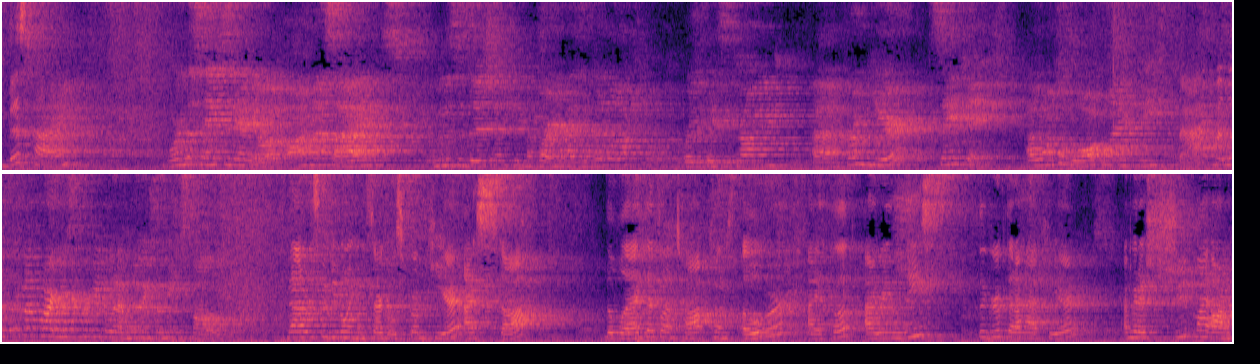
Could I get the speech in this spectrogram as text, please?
This time, we're in the same scenario. I'm on my side. I'm in this position. My partner has a headlock or the face is coming. Uh, from here, same thing. I want to walk my feet back, but let's say my partner's privy to what I'm doing, so he just follows. Now we're just to be going in circles. From here, I stop. The leg that's on top comes over. I hook. I release the grip that I have here. I'm going to shoot my arm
